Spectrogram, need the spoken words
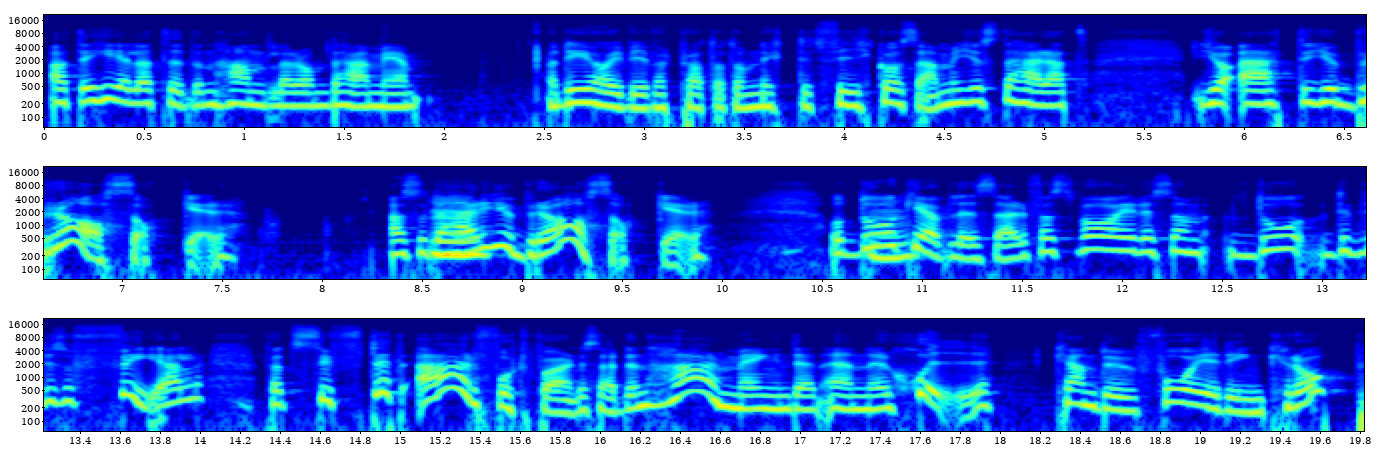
att det hela tiden handlar om det här med, och det har ju vi varit pratat om, nyttigt fika och så här, men just det här att jag äter ju bra socker. Alltså det här mm. är ju bra socker. Och då mm. kan jag bli så här, fast vad är det som, då, det blir så fel, för att syftet är fortfarande så här, den här mängden energi kan du få i din kropp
